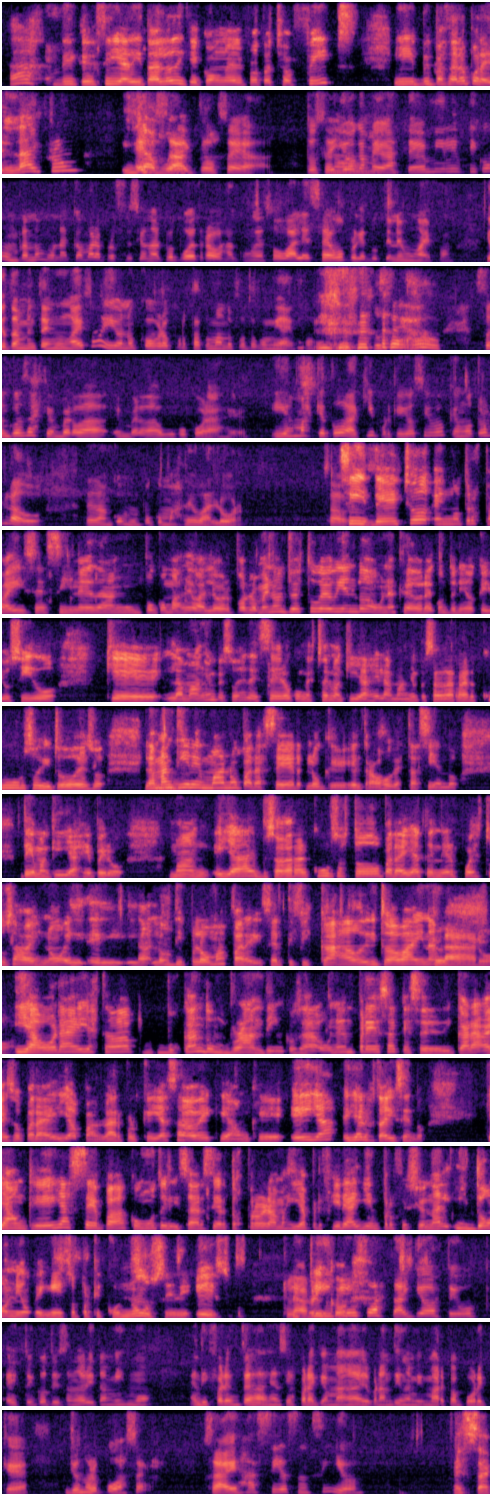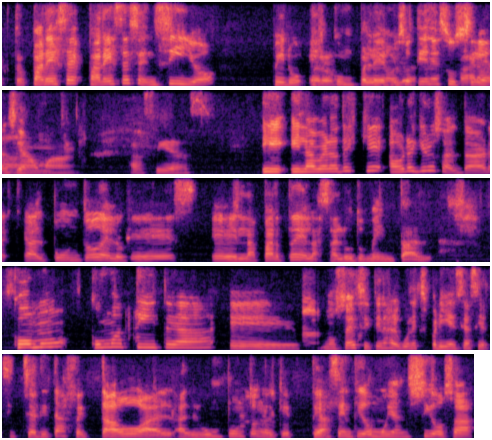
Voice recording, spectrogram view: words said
Ah, di que sí, editarlo, di que con el Photoshop Fix y, pasarlo por el Lightroom y ya pues. Exacto, o sea, entonces yo que me gasté mil y pico comprándome una cámara profesional pues poder trabajar con eso vale cebo porque tú tienes un iPhone yo también tengo un iPhone y yo no cobro por estar tomando fotos con mi iPhone. Entonces, son cosas que en verdad, en verdad busco coraje. Y es más que todo aquí, porque yo sí veo que en otros lados le dan como un poco más de valor. ¿sabes? Sí, de hecho, en otros países sí le dan un poco más de valor. Por lo menos yo estuve viendo a una creadora de contenido que yo sigo que la man empezó desde cero con esto del maquillaje, la man empezó a agarrar cursos y todo eso. La man tiene mano para hacer lo que el trabajo que está haciendo de maquillaje, pero man, ella empezó a agarrar cursos, todo para ella tener, pues, tú sabes, ¿no? El, el, los diplomas para el certificado y toda vaina. Claro. Y ahora ella estaba buscando un branding, o sea, una empresa que se dedicara a eso para ella pagar, porque ella sabe que aunque ella, ella lo está diciendo, que aunque ella sepa cómo utilizar ciertos programas, ella prefiere a alguien profesional idóneo en eso porque conoce de eso. Claro, incluso hasta yo estoy, estoy cotizando ahorita mismo en diferentes agencias para que me hagan el branding de mi marca porque yo no lo puedo hacer. O sea, es así de sencillo. Exacto. Parece, parece sencillo, pero, es complejo. Eso tiene su ciencia, Omar. Así es. Y, la verdad es que ahora quiero saltar al punto de lo que es eh, la parte de la salud mental. ¿Cómo, ¿cómo a ti te ha, eh, no sé si tienes alguna experiencia, si, si, a ti te ha afectado a, algún punto en el que te has sentido muy ansiosa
